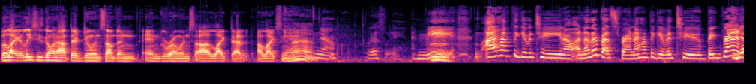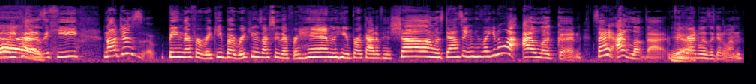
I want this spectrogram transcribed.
But like at least he's going out there doing something and growing. So I like that. I like seeing that. Yeah. Leslie. Me. Mm. I have to give it to, you know, another best friend. I have to give it to Big Red Yes. because he, not just being there for Ricky, but Ricky was actually there for him and he broke out of his shell and was dancing. He's like, you know what? I look good. So I, I love that. Big Yeah. Red was a good one.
